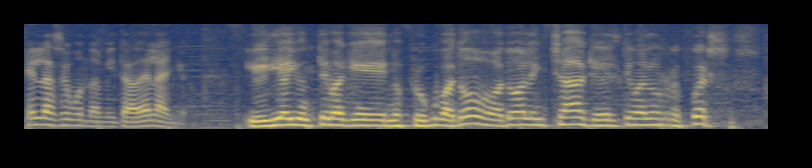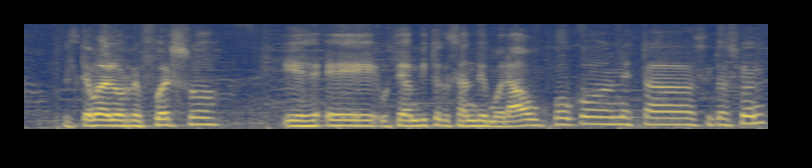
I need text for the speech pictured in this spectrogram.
en la segunda mitad del año. Y hoy día hay un tema que nos preocupa a todos, a toda la hinchada, que es el tema de los refuerzos. El tema de los refuerzos, eh, ustedes han visto que se han demorado un poco en esta situación.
